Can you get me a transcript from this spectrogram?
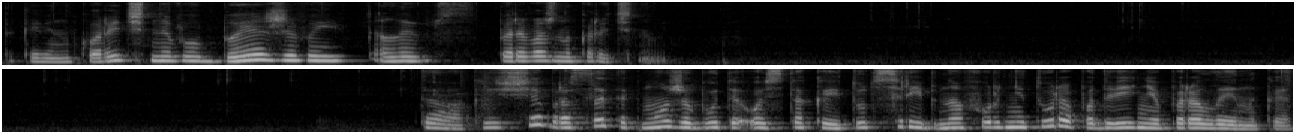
Такий він коричнево-бежевий, але переважно коричневий. Так, і ще браслетик може бути ось такий. Тут срібна фурнітура, подвійні перелинки.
